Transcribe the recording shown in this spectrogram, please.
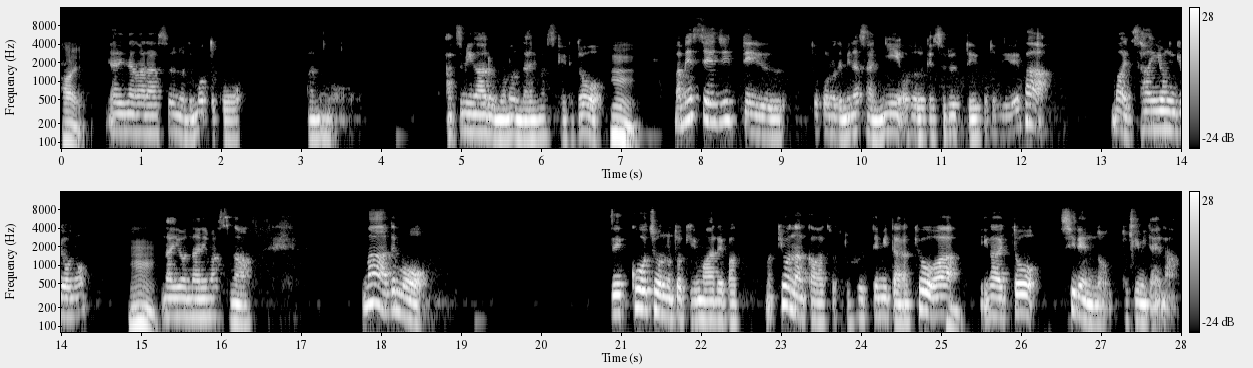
はい。やりながらするので、もっとこう、あの、厚みがあるものになりますけれど、うん、まあ、メッセージっていうところで皆さんにお届けするっていうことで言えば、まあ、3、4行のうん、内容になりますが、まあでも、絶好調の時もあれば、まあ、今日なんかはちょっと振ってみたら、今日は意外と試練の時みたいな。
